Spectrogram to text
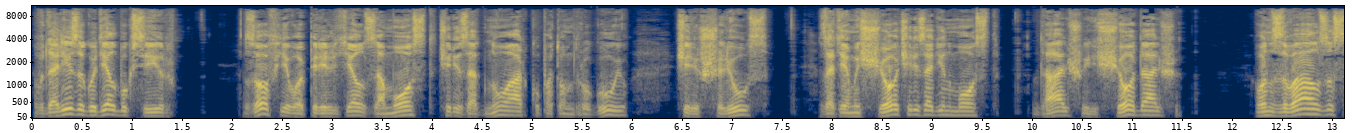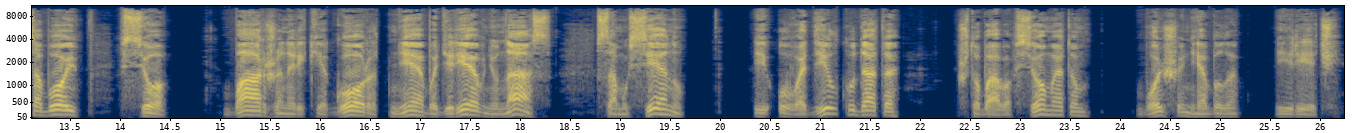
Вдали загудел буксир. Зов его перелетел за мост через одну арку, потом другую, через шлюз, затем еще через один мост, дальше, еще дальше. Он звал за собой все — баржи на реке, город, небо, деревню, нас, саму сену и уводил куда-то, чтобы обо всем этом больше не было и речи.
